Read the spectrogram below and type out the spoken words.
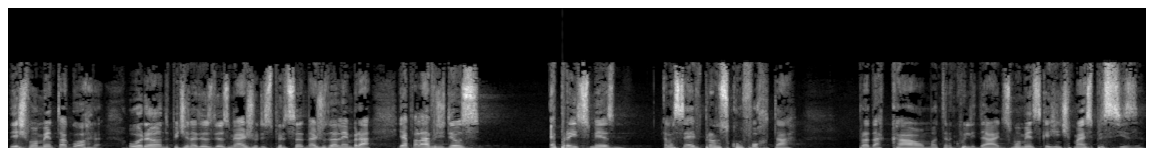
neste momento agora, orando, pedindo a Deus, Deus me ajuda, Espírito Santo me ajuda a lembrar. E a palavra de Deus é para isso mesmo. Ela serve para nos confortar, para dar calma, tranquilidade, os momentos que a gente mais precisa.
